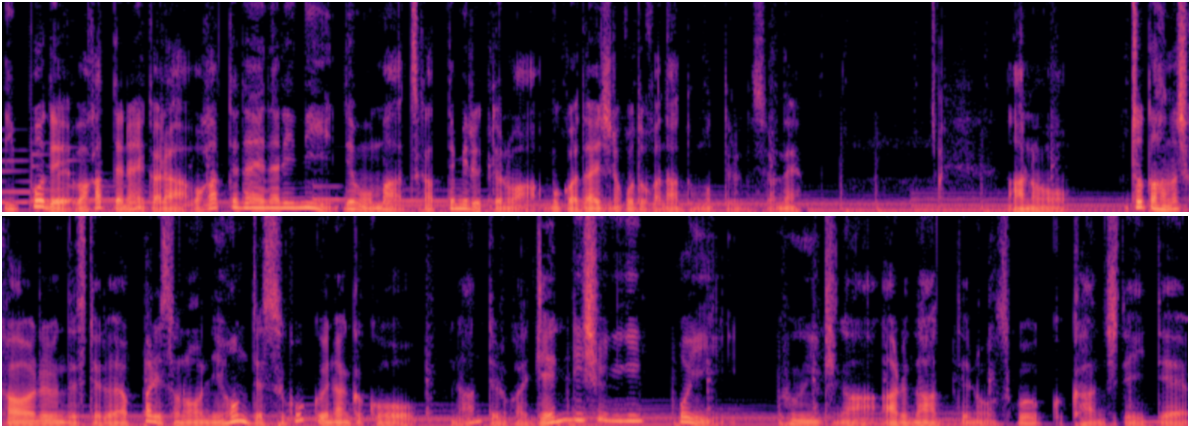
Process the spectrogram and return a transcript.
一方で分かってないから分かってないなりにでもまあ使ってみるっていうのは僕は大事なことかなと思ってるんですよね。あのちょっと話変わるんですけどやっぱりその日本ってすごくなんかこう何ていうのか原理主義っぽい雰囲気があるなっていうのをすごく感じていて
